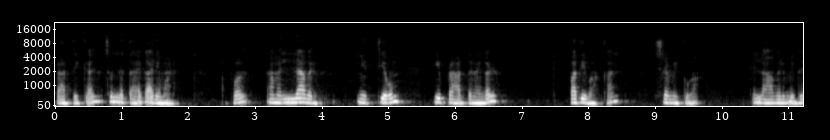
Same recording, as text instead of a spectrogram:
പ്രാർത്ഥിക്കാൻ സുന്നത്തായ കാര്യമാണ്. അപ്പോൾ നാം എല്ലാവരും നിത്യവും ഈ പ്രാർത്ഥനകൾ പതിവാക്കാൻ ശ്രമിക്കുക. എല്ലാവരും ഇത്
